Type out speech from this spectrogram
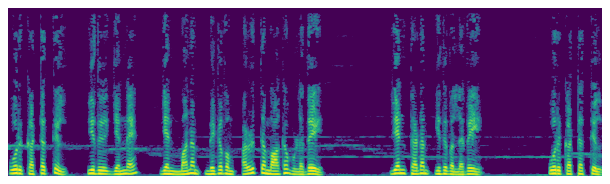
ஒரு கட்டத்தில் இது என்ன? என் மனம் மிகவும் அழுத்தமாக உள்ளதே. என் தடம் இதுவல்லவே. ஒரு கட்டத்தில்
